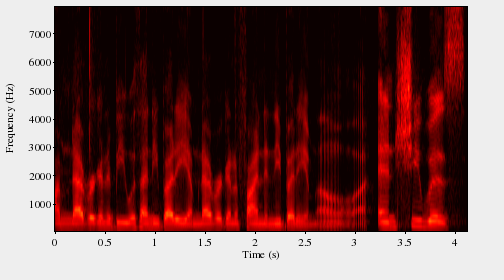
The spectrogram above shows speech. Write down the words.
I'm never gonna be with anybody, I'm never gonna find anybody, and blah, blah, blah. And she was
